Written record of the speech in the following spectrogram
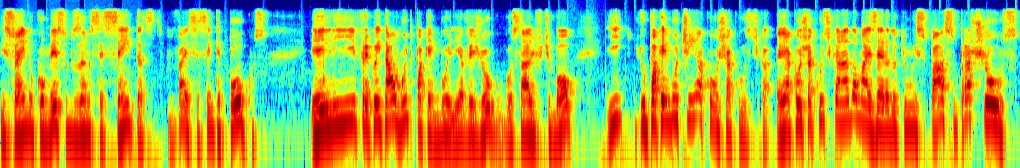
isso aí no começo dos anos 60, vai, 60 e poucos, ele frequentava muito o Pacaembu, ele ia ver jogo, gostava de futebol, e o Pacaembu tinha a concha acústica. E a concha acústica nada mais era do que um espaço para shows.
